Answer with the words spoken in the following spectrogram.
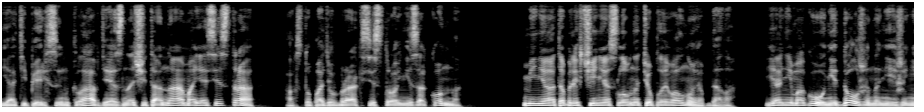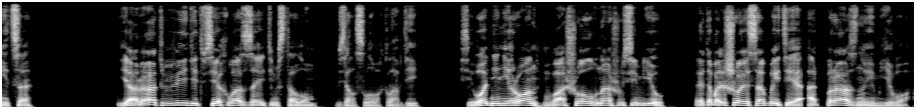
Я теперь сын Клавдия, значит, она моя сестра, а вступать в брак с сестрой незаконно. Меня от облегчения словно теплой волной обдало. Я не могу, не должен на ней жениться. «Я рад видеть всех вас за этим столом», — взял слово Клавдий. «Сегодня Нерон вошел в нашу семью. Это большое событие, отпразднуем его».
